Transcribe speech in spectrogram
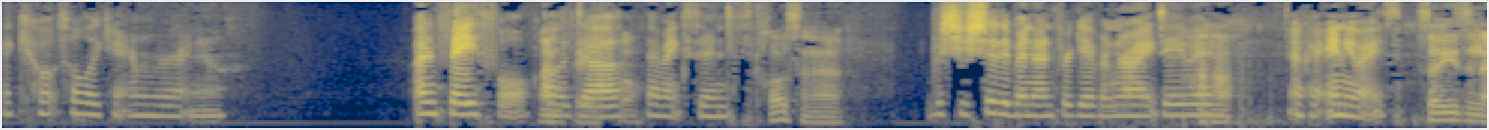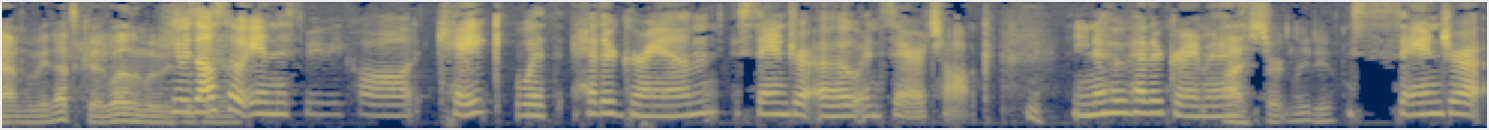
I totally can't remember right now. Unfaithful. Oh, duh. That makes sense. Close enough. But she should have been Unforgiven, right, David? Uh-huh. Okay, anyways. So he's in that movie. That's good. What other movies? He was also in? in this movie called Cake with Heather Graham, Sandra O, and Sarah Chalke. You know who Heather Graham is? Hmm. I certainly do. Sandra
